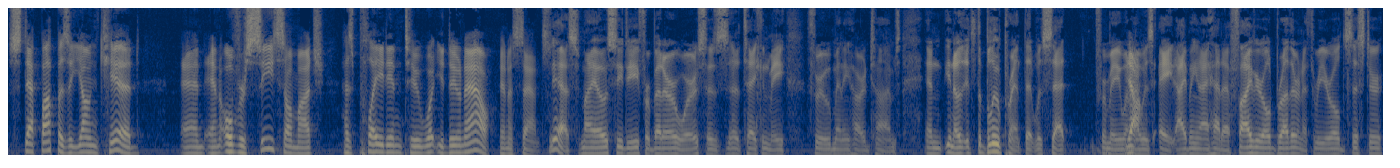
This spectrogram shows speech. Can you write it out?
step up as a young kid and and oversee so much has played into what you do now, in a sense. Yes, my OCD, for better or worse, has uh, taken me through many hard times. And, you know, it's the blueprint that was set for me when Yeah. I was eight. I mean, I had a five year old brother and a three year old sister,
